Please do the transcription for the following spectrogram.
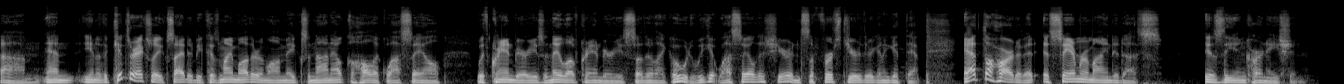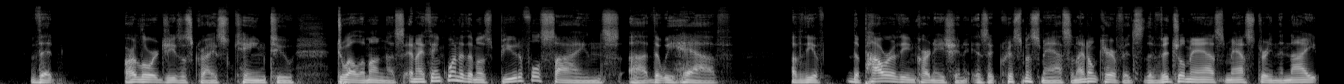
Um, and you know, the kids are actually excited because my mother-in-law makes a non-alcoholic wassail with cranberries, and they love cranberries. So they're like, "Oh, do we get wassail this year?" And it's the first year they're going to get that. At the heart of it, as Sam reminded us, is the incarnation that our Lord Jesus Christ came to dwell among us. And I think one of the most beautiful signs uh, that we have of the the power of the incarnation is at Christmas Mass. And I don't care if it's the Vigil Mass, Mass during the night,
